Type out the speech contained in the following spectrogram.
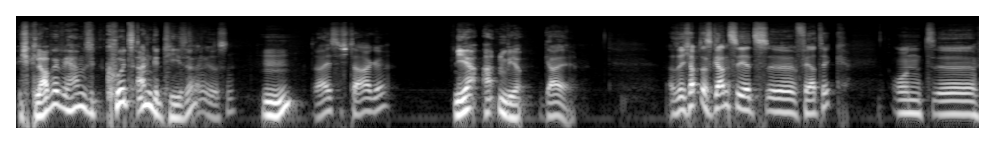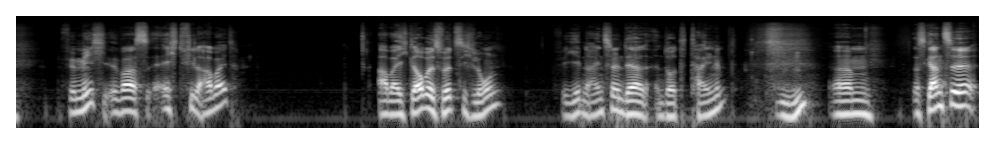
Ich glaube, wir haben sie kurz angeteasert. Angerissen. Mhm. 30 Tage. Ja, hatten wir. Geil. Also ich habe das Ganze jetzt äh, fertig. Und äh, für mich war es echt viel Arbeit. Aber ich glaube, es wird sich lohnen. Für jeden Einzelnen, der dort teilnimmt. Mhm. Ähm, das Ganze,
